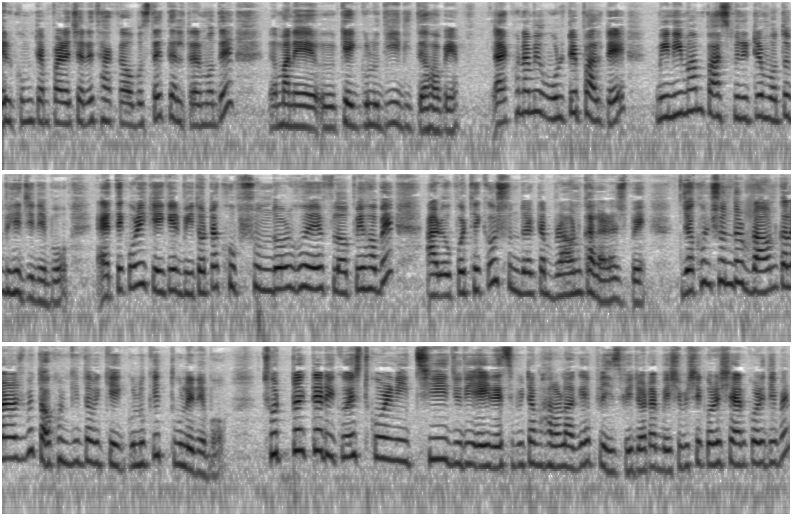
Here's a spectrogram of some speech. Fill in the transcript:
এরকম টেম্পারেচারে থাকা অবস্থায় তেলটার মধ্যে মানে কেকগুলো দিয়ে দিতে হবে। এখন আমি উল্টে পাল্টে মিনিমাম পাঁচ মিনিটের মতো ভেজে নেব। এতে করে কেকের ভিতরটা খুব সুন্দর হয়ে ফ্লপি হবে আর উপর থেকেও সুন্দর একটা ব্রাউন কালার আসবে। যখন সুন্দর ব্রাউন কালার আসবে, তখন কিন্তু আমি কেকগুলোকে তুলে নেব। ছোট্ট একটা রিকোয়েস্ট করে নিচ্ছি, যদি এই রেসিপিটা ভালো লাগে প্লিজ ভিডিওটা বেশি বেশি করে শেয়ার করে দিবেন।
